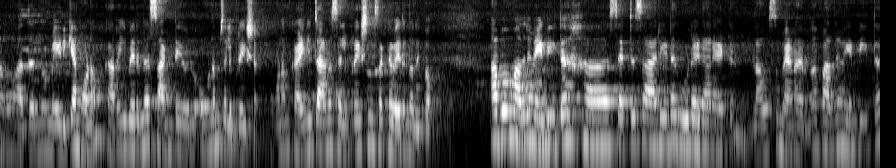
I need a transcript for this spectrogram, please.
അപ്പോൾ അതൊന്ന് മേടിക്കാൻ പോകണം കറി വരുന്ന സൺഡേ ഒരു ഓണം സെലിബ്രേഷൻ ഓണം കഴിഞ്ഞിട്ടാണ് സെലിബ്രേഷൻസ് ഒക്കെ വരുന്നത് ഇപ്പം. അപ്പം അതിന് വേണ്ടിയിട്ട് സെറ്റ് സാരിയുടെ കൂടെ ഇടാനായിട്ട് ബ്ലൗസും വേണമായിരുന്നു. അപ്പോൾ അതിന് വേണ്ടിയിട്ട്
